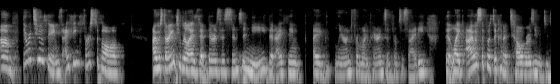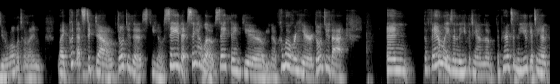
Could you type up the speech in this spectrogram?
Um, there were two things. I think first of all, I was starting to realize that there was this sense in me that I think I learned from my parents and from society that like I was supposed to kind of tell Rosie what to do all the time. Like put that mm. stick down, don't do this, you know, say that, say hello, say thank you, you know, come over here, don't do that. And the families in the Yucatan, the, the parents in the Yucatan,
